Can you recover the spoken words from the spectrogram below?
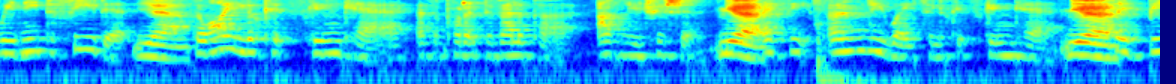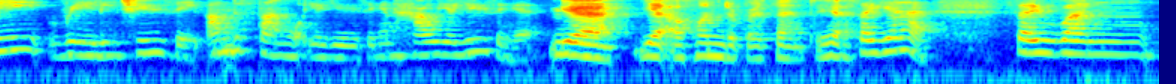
we need to feed it. Yeah. So I look at skincare as a product developer as nutrition. Yeah. It's the only way to look at skincare. Yeah. So be really choosy. Understand what you're using and how you're using it. Yeah. Yeah. A hundred percent. Yeah. So yeah. So um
